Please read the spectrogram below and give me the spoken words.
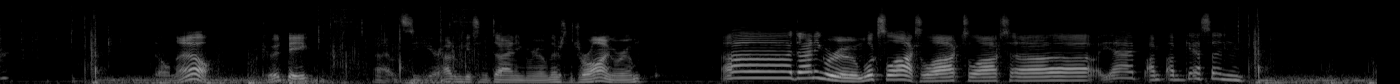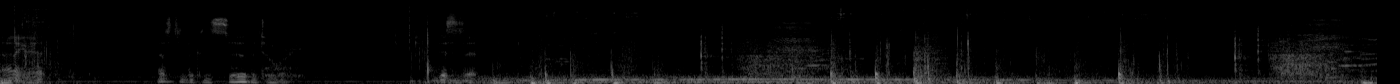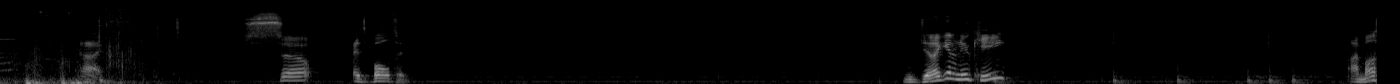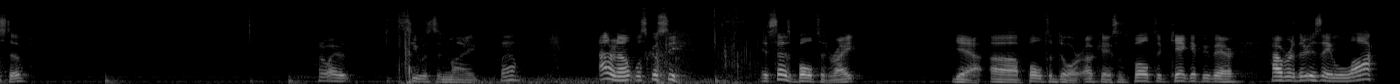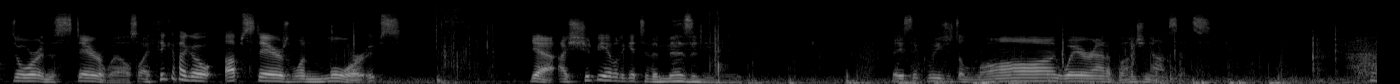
Don't know. Could be. Alright, let's see here. How do we get to the dining room? There's the drawing room. Uh, dining room. Looks locked. Locked, locked. Uh, yeah, I'm, I'm guessing... That ain't it. That's to the conservatory. This is it. So, it's bolted. Did I get a new key? I must have. How do I see what's in my... Well, I don't know. Let's go see. It says bolted, right? Yeah, uh, bolted door. Okay, so it's bolted. Can't get through there. However, there is a locked door in the stairwell. So I think if I go upstairs one more... Oops. Yeah, I should be able to get to the mezzanine. Basically, just a long way around a bunch of nonsense.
